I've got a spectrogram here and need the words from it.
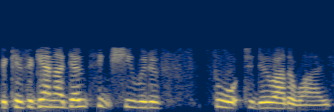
because again, I don't think she would have thought to do otherwise.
